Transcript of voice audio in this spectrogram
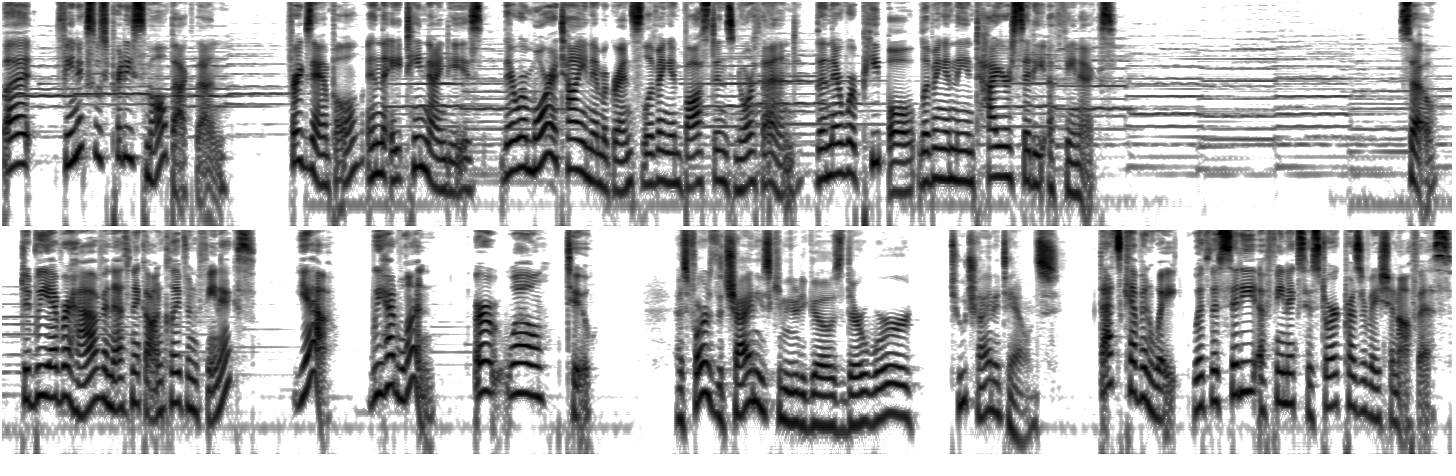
But Phoenix was pretty small back then. For example, in the 1890s, there were more Italian immigrants living in Boston's North End than there were people living in the entire city of Phoenix. So, did we ever have an ethnic enclave in Phoenix? Yeah, we had one. Or, well, two. As far as the Chinese community goes, there were two Chinatowns. That's Kevin Weight with the City of Phoenix Historic Preservation Office.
